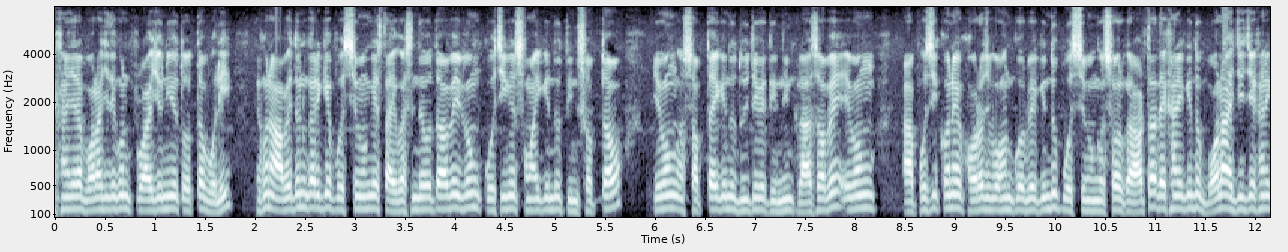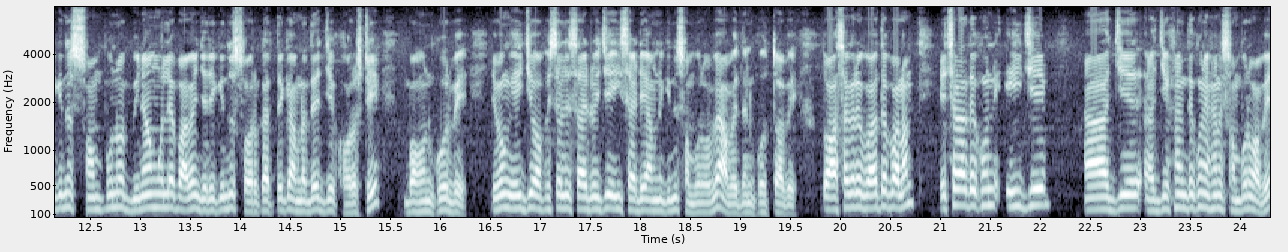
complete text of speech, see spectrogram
এখানে যারা বলা হয়েছে দেখুন প্রয়োজনীয় তথ্যাবলী দেখুন আবেদনকারীকে পশ্চিমবঙ্গে স্থায়ী বাসিন্দা হতে হবে এবং কোচিংয়ের সময় কিন্তু তিন সপ্তাহ এবং সপ্তাহে কিন্তু দুই থেকে তিন দিন ক্লাস হবে এবং আহ, প্রশিক্ষণের খরচ বহন করবে কিন্তু পশ্চিমবঙ্গ সরকার। অর্থাৎ এখানে কিন্তু বলা হয়েছে যে এখানে কিন্তু সম্পূর্ণ বিনামূল্যে পাবেন যেটি কিন্তু সরকার থেকে আপনাদের যে খরচটি বহন করবে। এবং এই যে অফিসিয়ালি সাইট রয়েছে, এই সাইডে আপনি কিন্তু সম্পূর্ণভাবে আবেদন করতে হবে। তো আশা করি বোঝাতে পারলাম। এছাড়া দেখুন, এই যে যে যেখানে দেখুন, এখানে সম্পূর্ণভাবে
